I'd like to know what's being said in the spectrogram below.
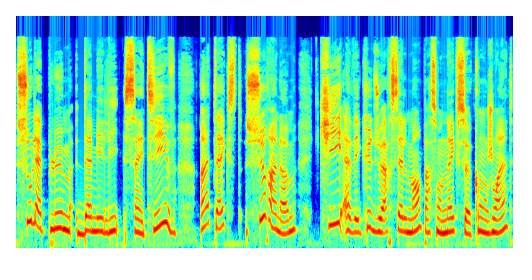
sous la plume d'Amélie Saint-Yves, un texte sur un homme qui a vécu du harcèlement par son ex-conjointe,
